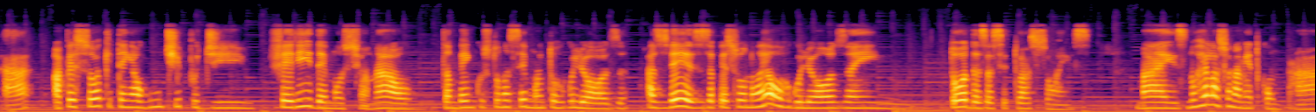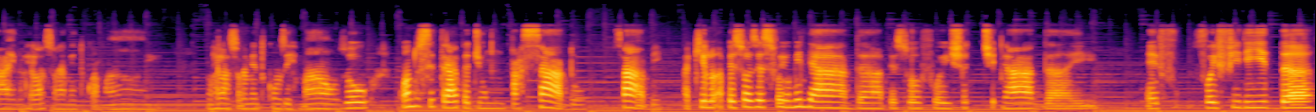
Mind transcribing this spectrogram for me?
tá? A pessoa que tem algum tipo de ferida emocional também costuma ser muito orgulhosa. Às vezes a pessoa não é orgulhosa em todas as situações, mas no relacionamento com o pai, no relacionamento com a mãe, no relacionamento com os irmãos, ou quando se trata de um passado, sabe? Aquilo, a pessoa às vezes foi humilhada, a pessoa foi chateada e é, foi ferida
